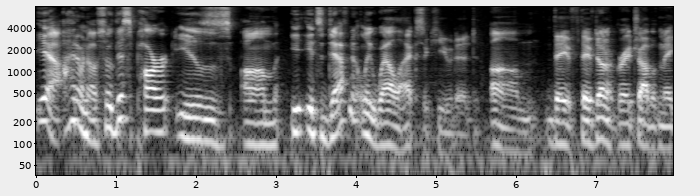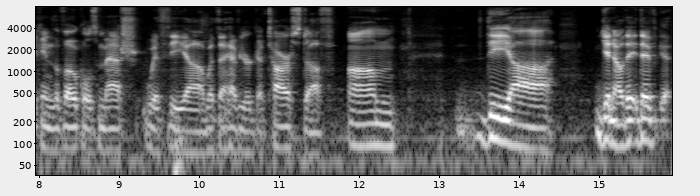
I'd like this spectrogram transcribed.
yeah, I don't know. So this part is um it, it's definitely well executed. Um they've they've done a great job of making the vocals mesh with the uh with the heavier guitar stuff. Um the uh you know, they they've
